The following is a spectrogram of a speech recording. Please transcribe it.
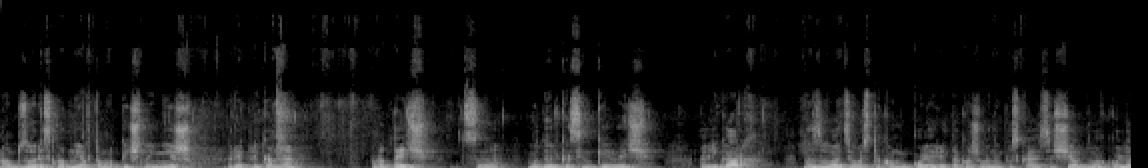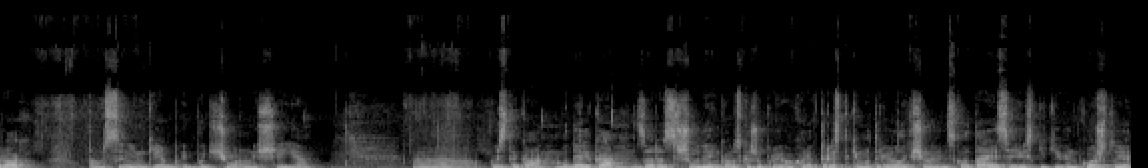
На обзорі складний автоматичний ніж, репліка не Протеч. Це моделька Сінкевич Олігарх. Називається ось в такому кольорі. Також він випускається ще в двох кольорах. Там синенький або чорний ще є. Ось така моделька. Зараз швиденько розкажу про його характеристики, матеріали, якщо він складається і скільки він коштує.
